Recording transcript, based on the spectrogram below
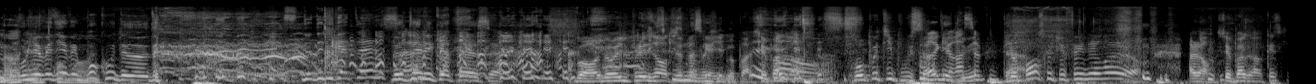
Non, Vous lui avez dit avec beaucoup de, de, De délicatesse. de délicatesse. Bon, non, il plaisante, c'est parce qu'il ne peut pas. C'est pas grave. Mon petit poussin, je pense que tu fais une erreur. Alors, c'est pas grave. Qu'est-ce qui...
